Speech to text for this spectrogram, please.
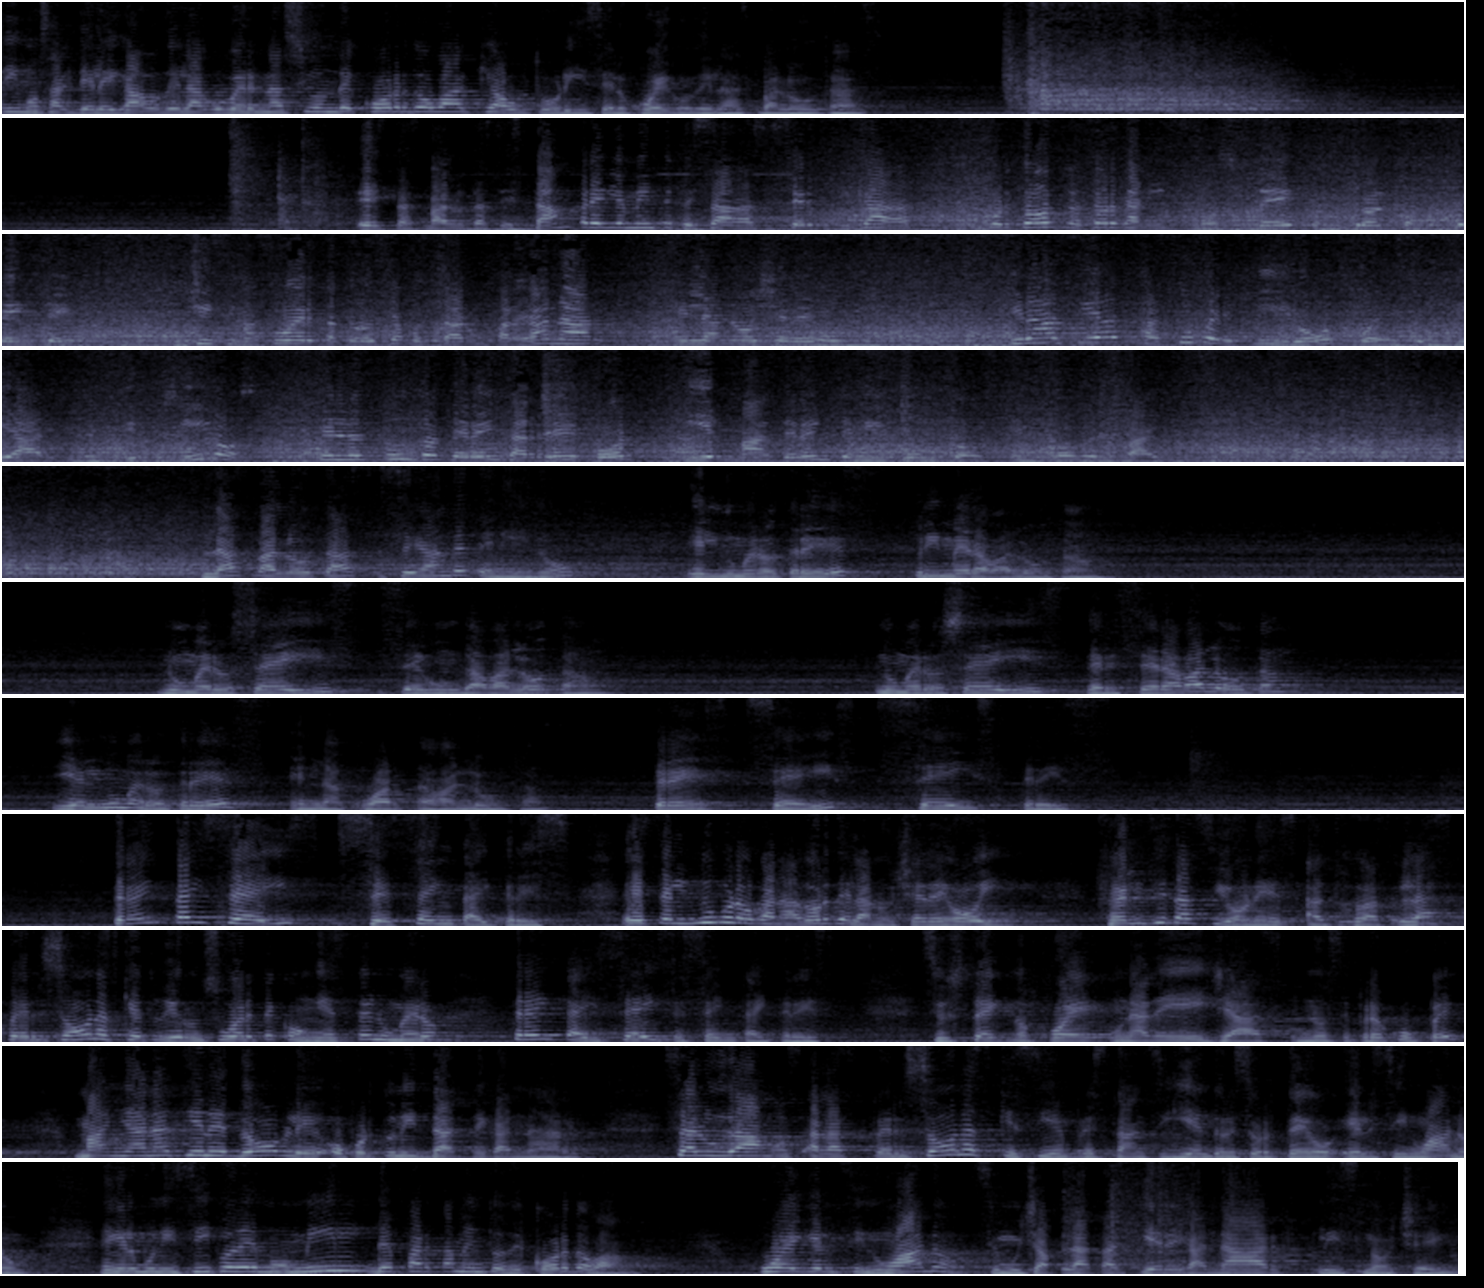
pedimos al delegado de la Gobernación de Córdoba que autorice el juego de las balotas. Estas balotas están previamente pesadas y certificadas por todos los organismos de control competente. Muchísima suerte a todos los que apostaron para ganar en la noche de hoy. Gracias a Supergiros puedes enviar y recibir tus giros en los puntos de venta récord y en más de 20 mil puntos en todo el país. Las balotas se han detenido. El número 3, primera balota. Número 6, segunda balota. Número 6, tercera balota. Y el número 3 en la cuarta balota. 3, 6, 6, 3. 36, 63. Es el número ganador de la noche de hoy. Felicitaciones a todas las personas que tuvieron suerte con este número 3663. Si usted no fue una de ellas, no se preocupe. Mañana tiene doble oportunidad de ganar. Saludamos a las personas que siempre están siguiendo el sorteo El Sinuano en el municipio de Momil, departamento de Córdoba. Juegue el Sinuano si mucha plata quiere ganar. Feliz noche.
